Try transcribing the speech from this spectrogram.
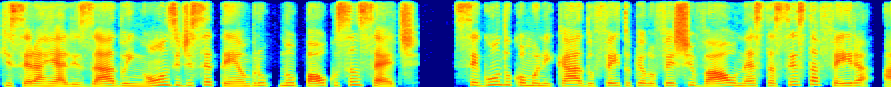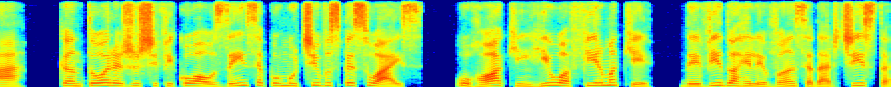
que será realizado em 11 de setembro, no palco Sunset. Segundo o comunicado feito pelo festival nesta sexta-feira, a cantora justificou a ausência por motivos pessoais. O Rock in Rio afirma que, devido à relevância da artista,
